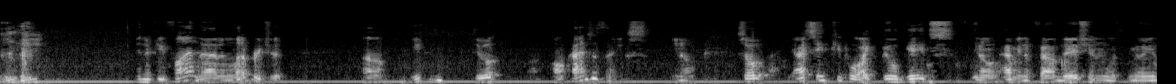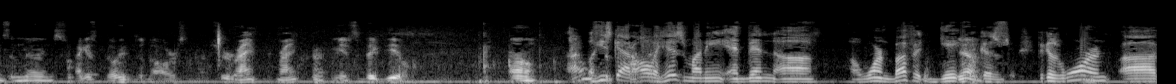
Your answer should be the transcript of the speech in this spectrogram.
and if you find that and leverage it, um, you can do all kinds of things. You know, so I see people like Bill Gates, you know, having a foundation with millions and millions, I guess billions of dollars. I'm not sure. Right. Right. I mean, it's a big deal. Um, Well, he's got all of his money, and then uh, uh, Warren Buffett gave Yeah. because because Warren uh,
